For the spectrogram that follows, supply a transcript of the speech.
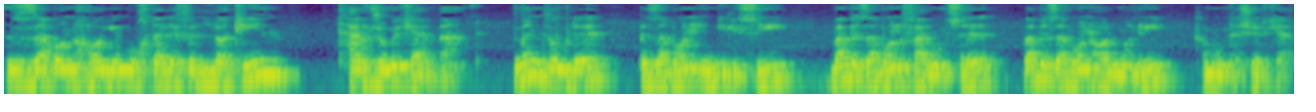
زبانهای مختلف لاتین ترجمه کردند. من جمله به زبان انگلیسی و به زبان فرانسه و به زبان آلمانی منتشر کردند.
